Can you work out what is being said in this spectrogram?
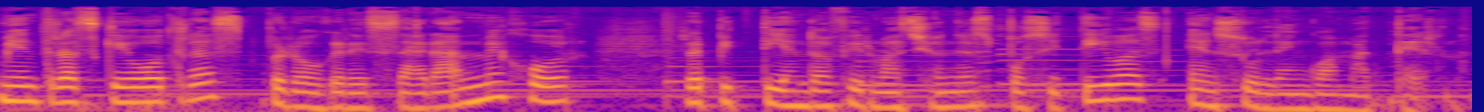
mientras que otras progresarán mejor repitiendo afirmaciones positivas en su lengua materna.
